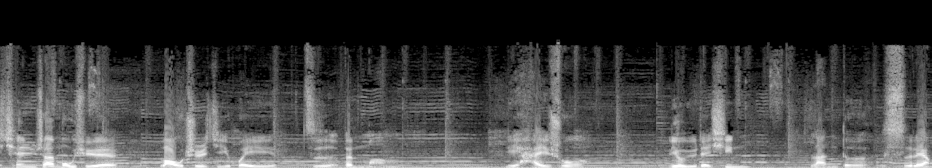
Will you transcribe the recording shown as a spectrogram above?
千山暮雪，老翅几回自奔忙。你还说，六月的心难得思量。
